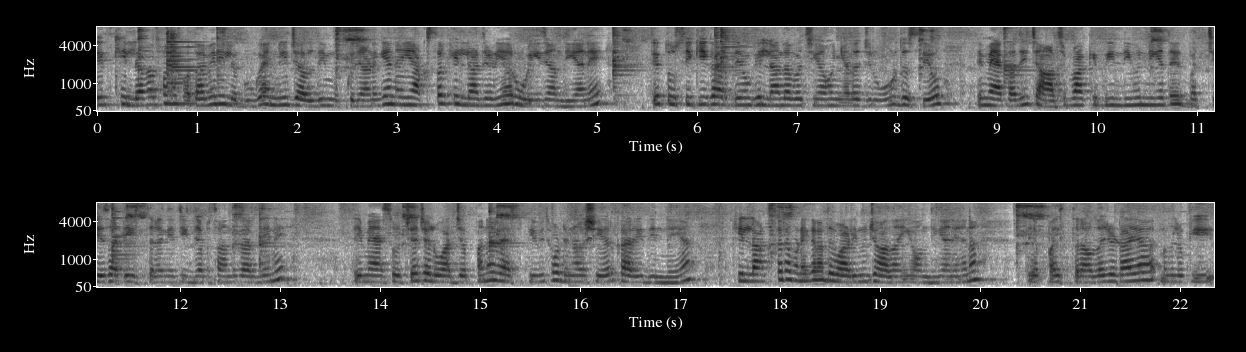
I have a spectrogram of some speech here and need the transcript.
ਤੇ ਖਿੱਲਾਂ ਦਾ ਤੁਹਾਨੂੰ ਪਤਾ ਵੀ ਨਹੀਂ ਲੱਗੂਗਾ, ਇੰਨੀ ਜਲਦੀ ਮੁੱਕ ਜਾਣਗੀਆਂ। ਨਹੀਂ, ਅਕਸਰ ਖਿੱਲਾਂ ਜਿਹੜੀਆਂ ਰੁੜੀ ਜਾਂਦੀਆਂ ਨੇ। ਤੇ ਤੁਸੀਂ ਕੀ ਕਰਦੇ ਹੋ? ਖਿੱਲਾਂ ਦਾ ਬਚੀਆਂ ਹੋਈਆਂ ਦਾ ਜਰੂਰ ਦੱਸਿਓ। ਤੇ ਮੈਂ ਤਾਂ ਜੀ ਚਾਹ ਚ ਪਾ ਕੇ ਪੀਂਦੀ ਹੁੰਨੀ ਆ ਤੇ ਬੱਚੇ ਸਾਡੇ ਇਸ ਤਰ੍ਹਾਂ ਦੀਆਂ ਚੀਜ਼ਾਂ ਪਸੰਦ ਕਰਦੇ ਨੇ। ਤੇ ਮੈਂ ਸੋਚਿਆ, ਚਲੋ ਅੱਜ ਆਪਾਂ ਨਾ ਰੈਸਪੀ ਵੀ ਤੁਹਾਡੇ ਨਾਲ ਸ਼ੇਅਰ ਕਰ ਹੀ ਦਿੰਨੇ ਆ। ਖਿੱਲਾਂ ਅਕਸਰ ਆਪਣੇ ਘਰਾਂ ਦੀਵਾਲੀ ਨੂੰ ਜ਼ਿਆਦਾ ਹੀ ਆਉਂਦੀਆਂ ਨੇ, ਹਨਾ? ਤੇ ਆਪਾਂ ਇਸ ਤਰ੍ਹਾਂ ਉਹਦਾ ਜਿਹੜਾ ਆ, ਮਤਲਬ ਕਿ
